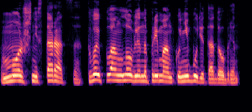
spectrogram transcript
«Можешь не стараться. Твой план ловли на приманку не будет одобрен».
